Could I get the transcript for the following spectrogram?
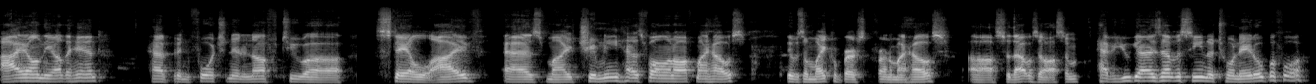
I, on the other hand, have been fortunate enough to uh, stay alive as my chimney has fallen off my house. There was a microburst in front of my house. Uh, so that was awesome. Have you guys ever seen a tornado before?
